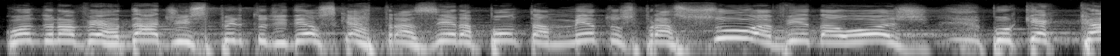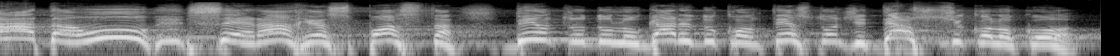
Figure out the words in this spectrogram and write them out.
quando na verdade o Espírito de Deus quer trazer apontamentos para a sua vida hoje, porque cada um será a resposta dentro do lugar e do contexto onde Deus te colocou.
